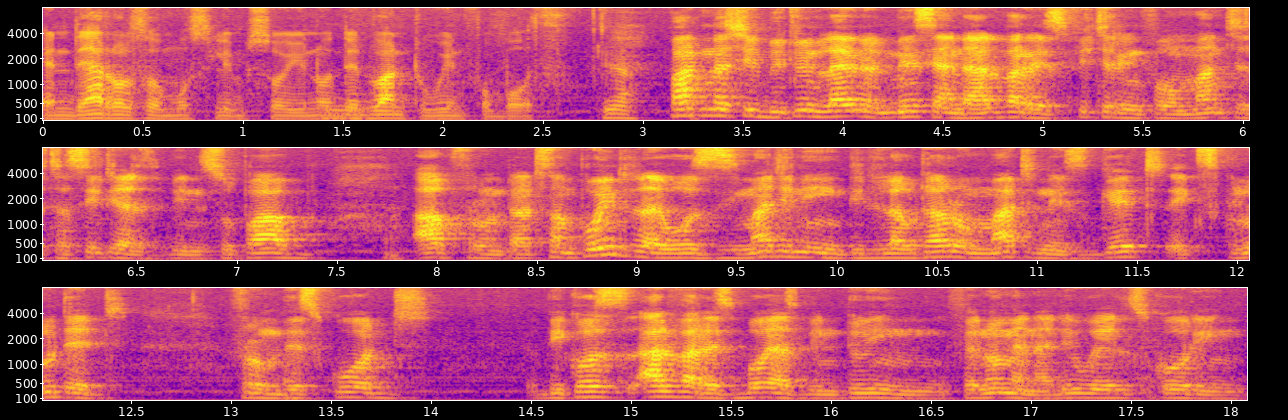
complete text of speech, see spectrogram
and they are also muslims so you know they'd Mm. want to win for both yeah. Partnership between Lionel Messi and Alvarez featuring for Manchester City has been superb up front. At some point I was imagining did Lautaro Martinez get excluded from the squad because Alvarez boy has been doing phenomenally well scoring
